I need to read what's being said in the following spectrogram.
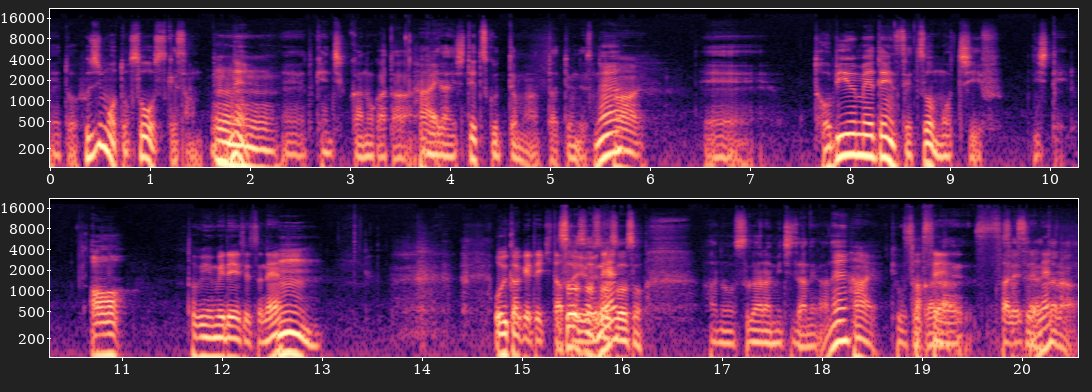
えーっと藤本壮介さんっていうね、うんうん。えーっと建築家の方はいが依頼して作ってもらったっていうんですね、はいえー飛び梅伝説をモチーフにしている、ああ飛び梅伝説ね、うん。追いかけてきたとそいううね。そうそうそうそう。あの菅原道真がね、はい。京都から左遷されてね。ら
